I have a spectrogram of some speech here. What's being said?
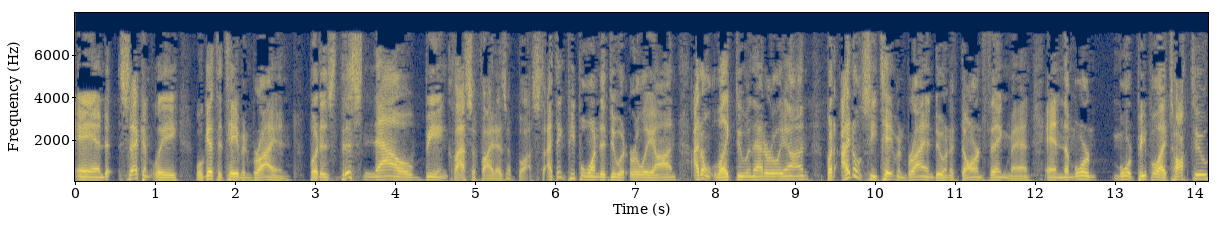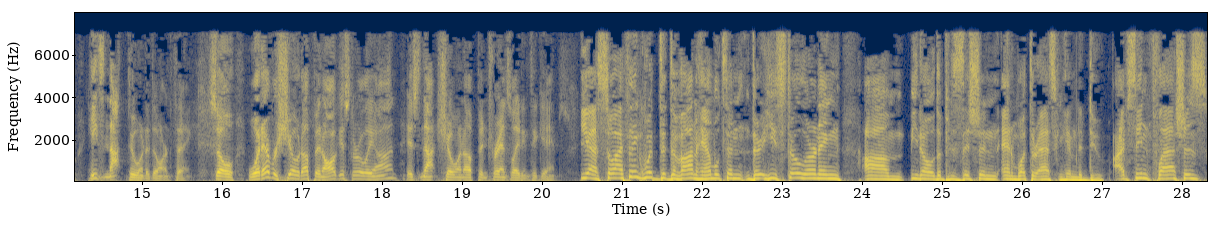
And secondly, we'll get to Taven Bryan, but is this now being classified as a bust? I think people wanted to do it early on. I don't like doing that early on, but I don't see Taven Bryan doing a darn thing, man. And the more more people I talk to, he's not doing a darn thing. So whatever showed up in August early on is not showing up and translating to games. Yeah, so I think with the DaVon Hamilton, there, he's still learning, um, you know, the position and what they're asking him to do. I've seen flashes.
